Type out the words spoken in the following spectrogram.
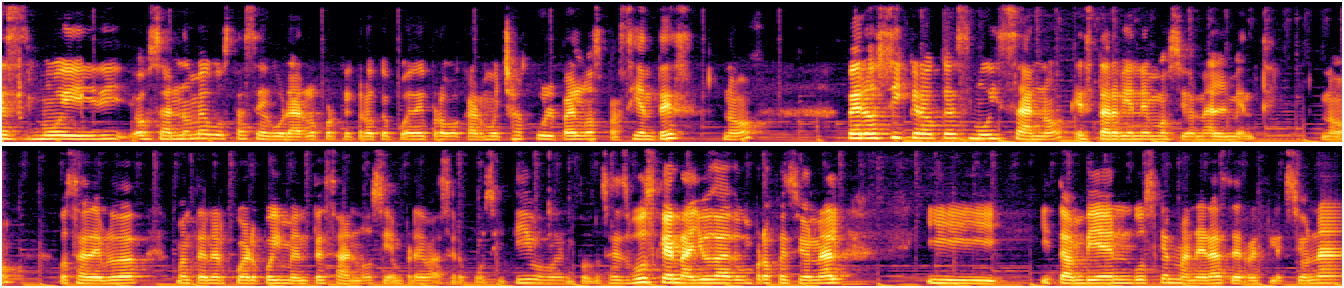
es muy, o sea, no me gusta asegurarlo porque creo que puede provocar mucha culpa en los pacientes, ¿no? Pero sí creo que es muy sano estar bien emocionalmente, ¿no? O sea, de verdad, mantener cuerpo y mente sano siempre va a ser positivo. Entonces, busquen ayuda de un profesional y, y también busquen maneras de reflexionar,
